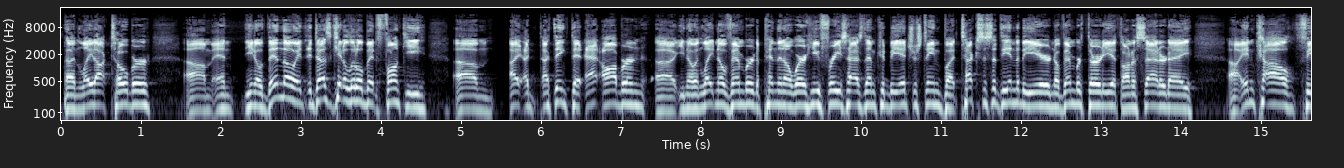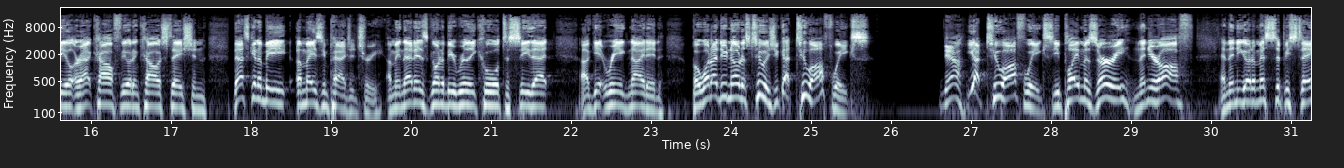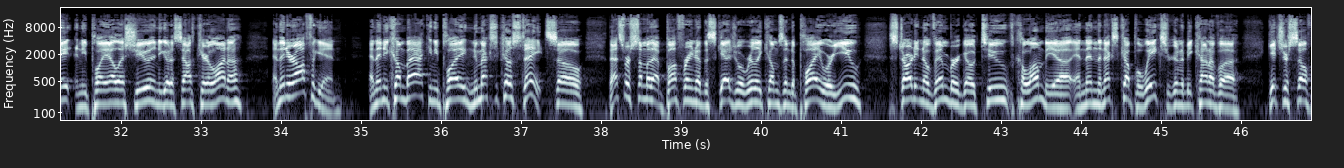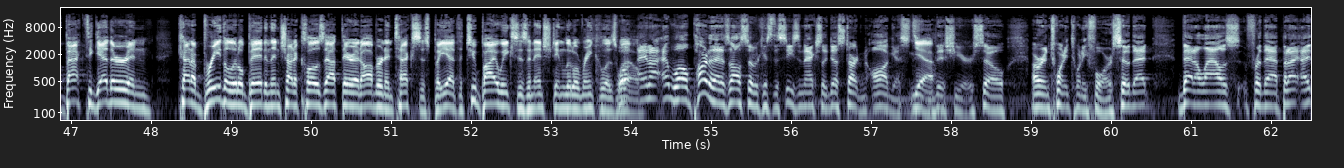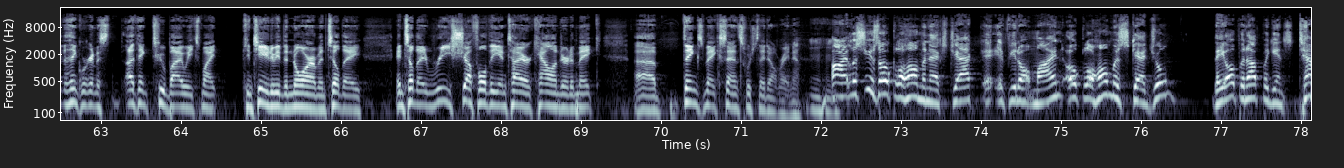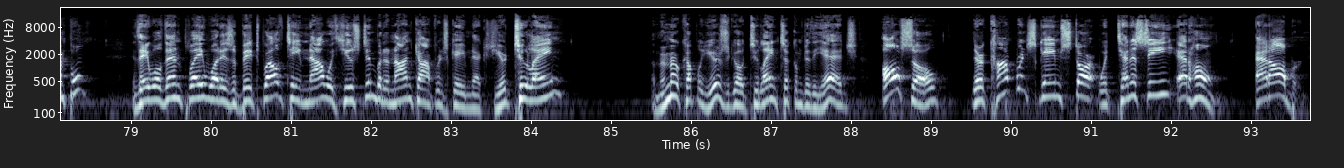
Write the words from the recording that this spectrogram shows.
uh, in late October. Um, and, you know, then though it, it does get a little bit funky. Um, I, I, I think that at Auburn, uh, you know, in late November, depending on where Hugh Freeze has them, could be interesting. But Texas at the end of the year, November 30th on a Saturday, uh, in Kyle Field or at Kyle Field in College Station, that's going to be amazing pageantry. I mean, that is going to be really cool to see that uh, get reignited. But what I do notice too is you got two off weeks. yeah, You got two off weeks. You play Missouri, and then you're off, and then you go to Mississippi State, and you play LSU, and then you go to South Carolina, and then you're off again. And then you come back and you play New Mexico State. So that's where some of that buffering of the schedule really comes into play, where you, starting November, go to Columbia, and then the next couple weeks, you're going to be kind of a get yourself back together and kind of breathe a little bit, and then try to close out there at Auburn and Texas. But yeah, the two bye weeks is an interesting little wrinkle as well. Well, and I, well, part of that is also because the season actually does start in August Yeah. this year, so or in 2024. So that that allows for that. But I, I think we're going to. I think two bye weeks might continue to be the norm until they until they reshuffle the entire calendar to make uh, things make sense, which they don't right now. All right, let's use Oklahoma next, Jack, if you don't mind. Oklahoma's schedule, they open up against Temple. They will then play what is a Big 12 team now with Houston, but a non conference game next year. Tulane. I remember a couple years ago, Tulane took them to the edge. Also, their conference games start with Tennessee at home, at Auburn,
